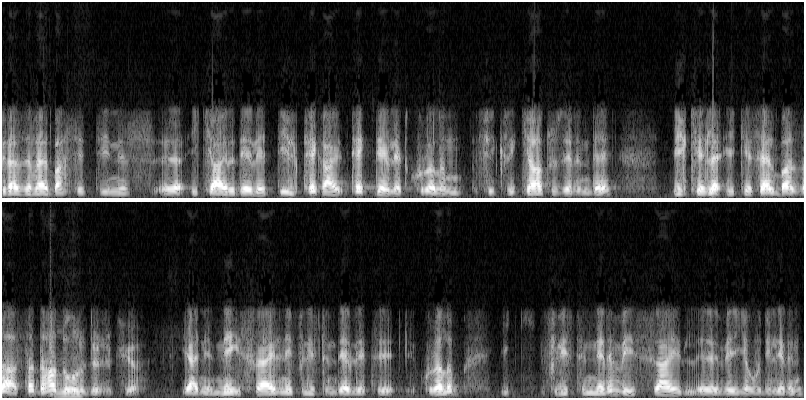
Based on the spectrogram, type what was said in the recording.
biraz evvel bahsettiğiniz e, iki ayrı devlet değil tek tek devlet kuralım fikri kağıt üzerinde ilkele, ilkesel bazda aslında daha doğru gözüküyor. Yani ne İsrail ne Filistin devleti kuralım. Filistinlerin ve İsrail e, ve Yahudilerin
